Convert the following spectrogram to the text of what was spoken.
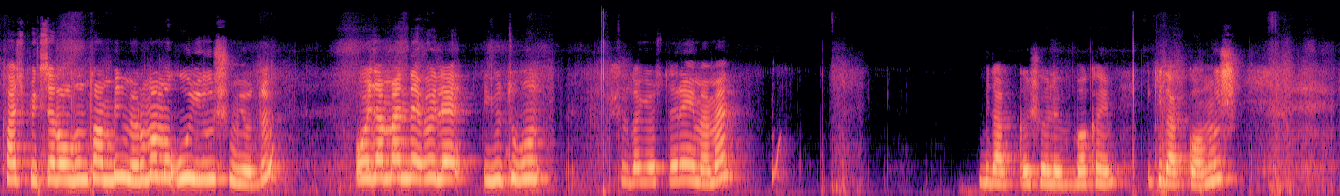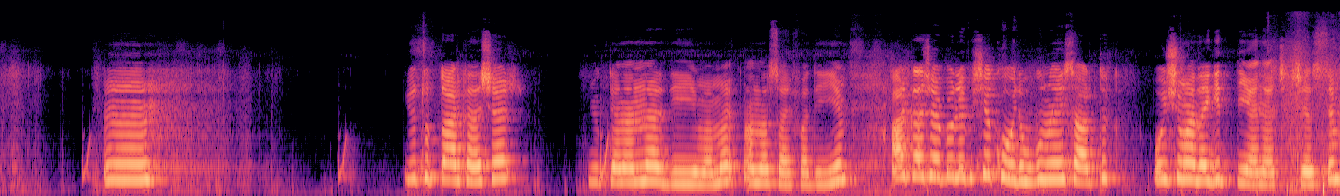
Kaç piksel olduğunu tam bilmiyorum ama uyuşmuyordu o yüzden ben de öyle YouTube'un şurada göstereyim hemen bir dakika şöyle bir bakayım. 2 dakika olmuş. Ee, YouTube'da arkadaşlar yüklenenler diyeyim hemen. Ana sayfa diyeyim. Arkadaşlar böyle bir şey koydum. Bu neyse artık. Hoşuma da gitti yani açıkçası.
